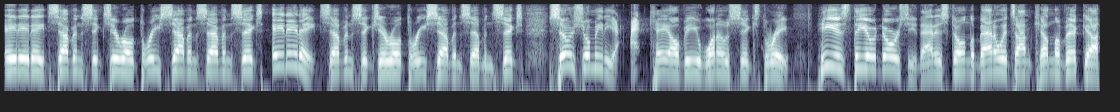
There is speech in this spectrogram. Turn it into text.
888-760-3776. 888-760-3776. Social media at KLV 1063. He is Theo Dorsey. That is Stone Labanowitz. I'm Ken LaVicka.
